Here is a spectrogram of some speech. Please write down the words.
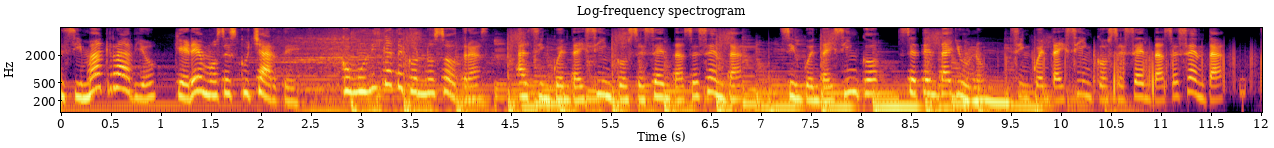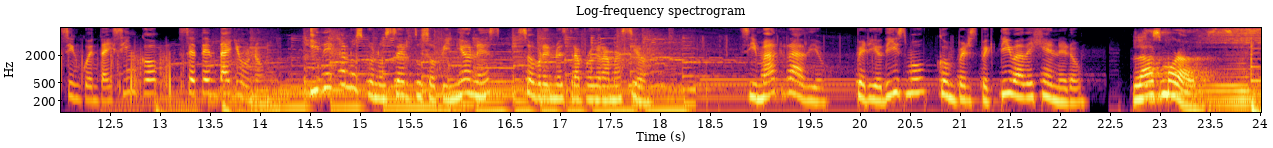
CIMAC Radio queremos escucharte. Comunícate con nosotras al 55 60 60 55 71 55 60 60 55 71 y déjanos conocer tus opiniones sobre nuestra programación. CIMAC Radio, periodismo con perspectiva de género. Las moradas.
